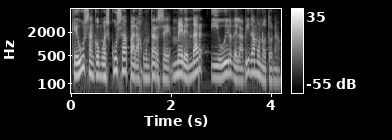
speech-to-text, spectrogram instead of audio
que usan como excusa para juntarse, merendar y huir de la vida monótona.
